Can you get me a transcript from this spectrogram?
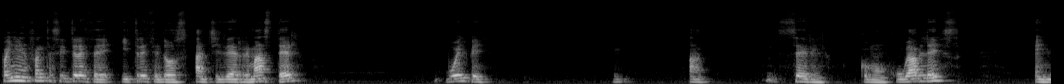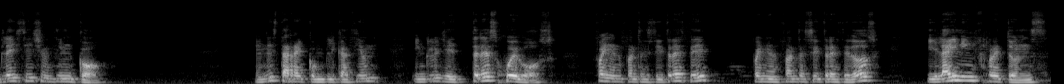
Final Fantasy XIII y XIII-2 HD Remaster vuelve a ser como jugables en PlayStation 5. En esta recomplicación incluye tres juegos, Final Fantasy XIII, Final Fantasy XIII 2 y Lightning Returns,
